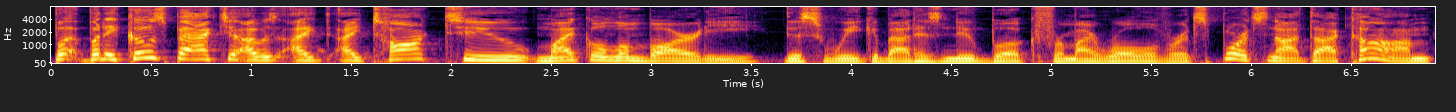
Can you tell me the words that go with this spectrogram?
But but it goes back to I was I, I talked to Michael Lombardi this week about his new book for my rollover at sportsnot.com.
